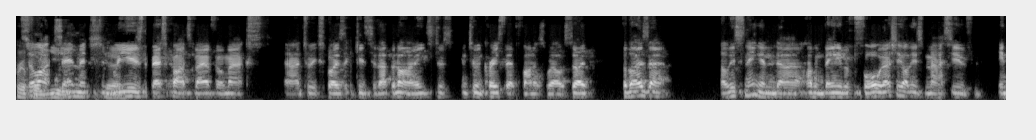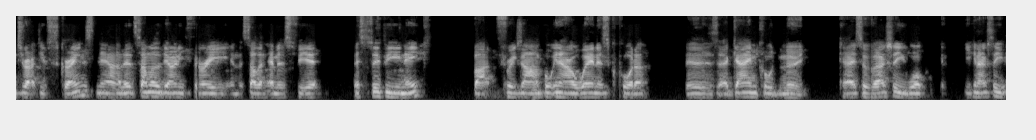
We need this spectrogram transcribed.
three so like years. Sam mentioned, yeah. we use the best parts of AFL Max uh, to expose the kids to that, but not only just to increase their fun as well. So for those that are listening and uh, haven't been here before, we've actually got these massive interactive screens. Now, they're some of the only three in the Southern Hemisphere. They're super unique. But for example, in our awareness quarter, there's a game called Mood. Okay, so actually, what you can actually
